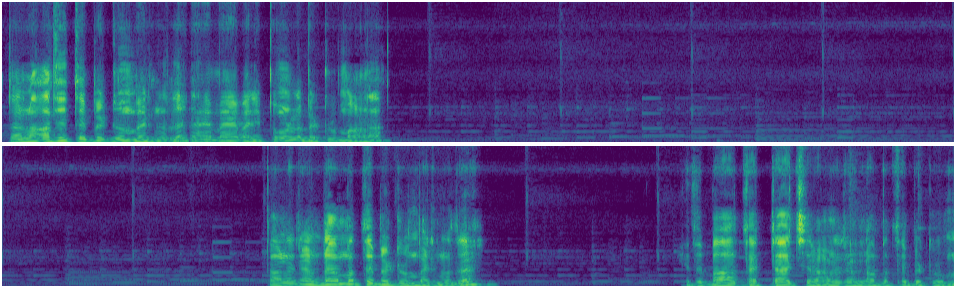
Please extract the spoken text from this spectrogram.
ഇതാണ് ആദ്യത്തെ ബെഡ്റൂം വരുന്നത്. ന്യായമായ വലിപ്പമുള്ള ബെഡ്റൂമാണ് ഇതാണ് രണ്ടാമത്തെ ബെഡ്റൂം വരുന്നത്. ഇത് ബാത്ത് അറ്റാച്ച്ഡ് ആണ് രണ്ടാമത്തെ ബെഡ്റൂം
